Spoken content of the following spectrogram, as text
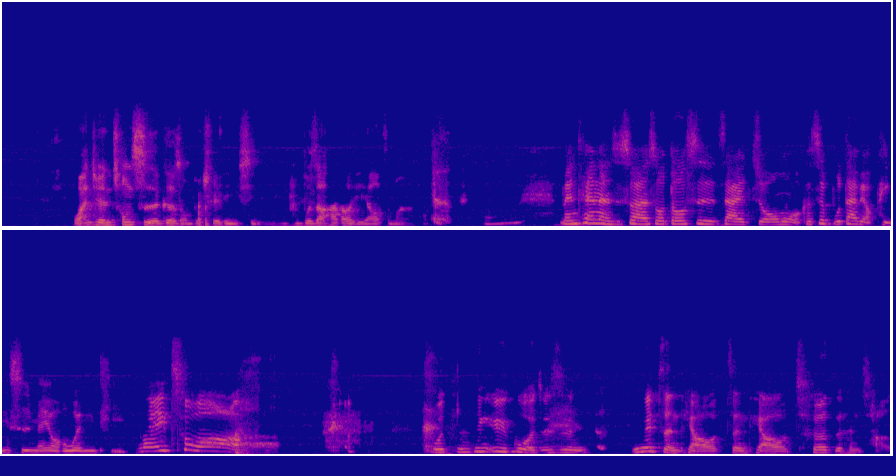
完全充斥着各种不确定性，不知道他到底要怎么。Maintenance 虽然说都是在周末，可是不代表平时没有问题。没错，我曾经遇过，就是。因为整条整条车子很长，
